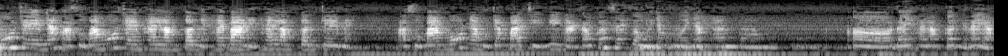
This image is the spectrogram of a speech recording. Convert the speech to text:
31 cho em nhé mã số 31 cho em 25 cân này 23 đến 25 cân cho em này. Mã số 31 nha 139 nghìn hàng cao cấp sẽ rồi nha mọi người nhé ờ, đây 25 cân cái này à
